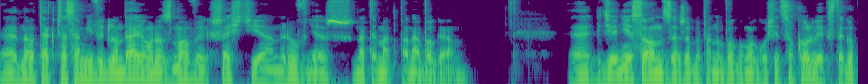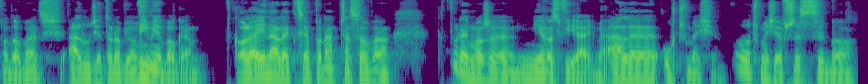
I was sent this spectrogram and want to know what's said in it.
E, no tak czasami wyglądają rozmowy chrześcijan również na temat Pana Boga, gdzie nie sądzę, żeby Panu Bogu mogło się cokolwiek z tego podobać, a ludzie to robią w imię Boga. Kolejna lekcja ponadczasowa, której może nie rozwijajmy, ale uczmy się. Uczmy się wszyscy, bo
